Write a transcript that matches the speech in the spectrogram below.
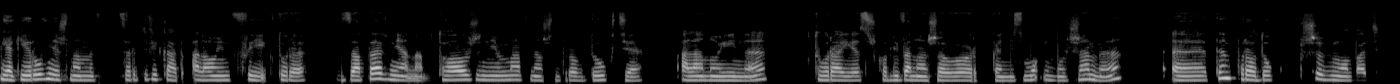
jak i również mamy certyfikat Aloe Free, który zapewnia nam to, że nie ma w naszym produkcie alanoiny, która jest szkodliwa naszego organizmu i możemy e, ten produkt przyjmować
